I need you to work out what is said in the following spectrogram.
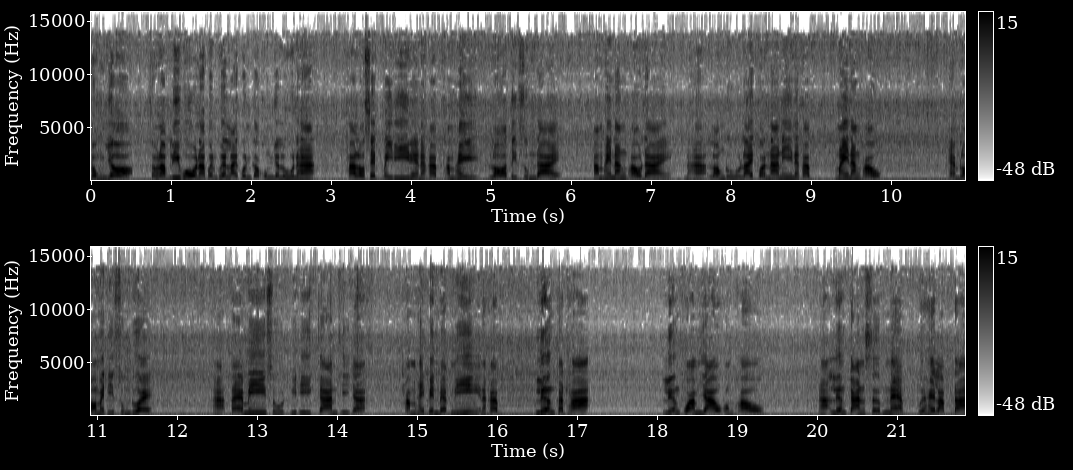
ทรงย่อสำหรับรีโวนะเพื่อนๆหลายคนก็คงจะรู้นะฮะถ้าเราเซ็ตไม่ดีเนี่ยนะครับทำให้ล้อติดซุ้มได้ทำให้นั่งเผาได้นะฮะลองดูไลฟ์ก่อนหน้านี้นะครับไม่นั่งเผาแถมล้อไม่ติดซุ้มด้วยนะฮะแต่มีสูตรวิธีการที่จะทำให้เป็นแบบนี้นะครับ เรื่องกระทะเรื่องความยาวของเผานะเรื่องการเสริมแหนบเพื่อให้รับได้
